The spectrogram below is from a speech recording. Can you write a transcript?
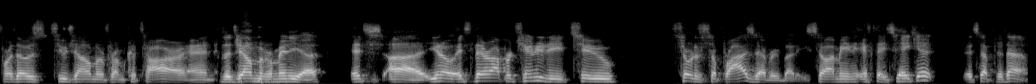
for those two gentlemen from Qatar and the gentleman from India. It's, uh, you know, it's their opportunity to sort of surprise everybody. So, I mean, if they take it, it's up to them.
